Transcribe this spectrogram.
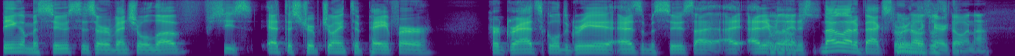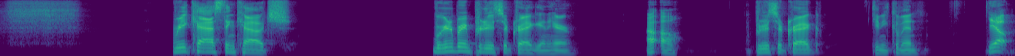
being a masseuse is her eventual love. She's at the strip joint to pay for her grad school degree as a masseuse. I I, I didn't Who really knows? understand. Not a lot of backstory. Who knows that what's character. going on? Recasting couch. We're gonna bring producer Craig in here. Uh oh. Producer Craig, can you come in? Yep.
